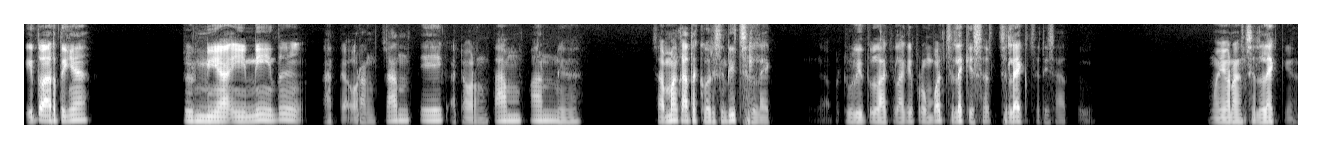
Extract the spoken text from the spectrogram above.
itu artinya dunia ini itu ada orang cantik ada orang tampan ya. Sama kategori sendiri jelek. Nggak peduli itu laki-laki perempuan jelek ya jelek jadi satu. Namanya orang jelek ya.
